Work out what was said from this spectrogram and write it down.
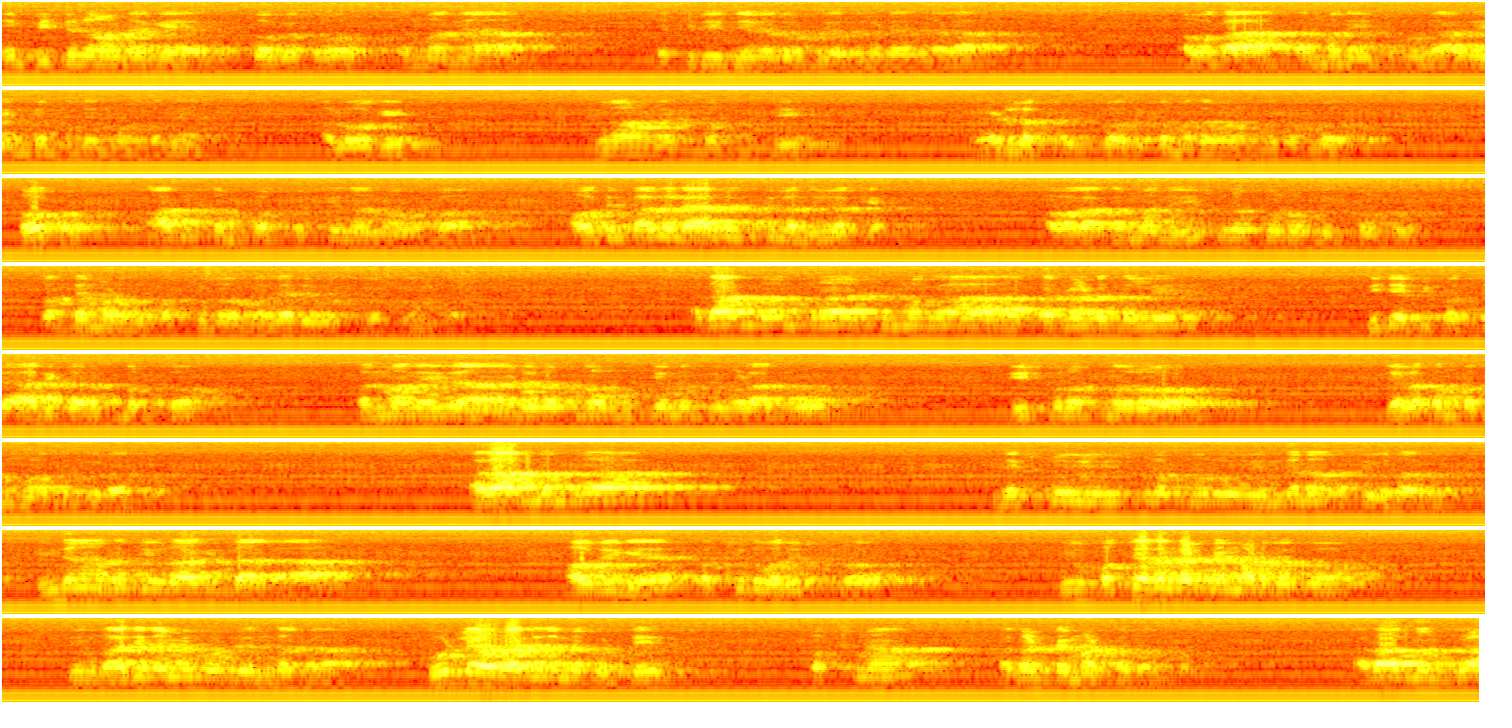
ಎಂ ಪಿ ಚುನಾವಣೆಗೆ ನಿಂತ್ಕೋಬೇಕು ಸನ್ಮಾನ್ಯ ಎಚ್ ಡಿ ದೇವೇಗೌಡರು ಎದುರುಗಡೆ ಅಂದಾಗ ಅವಾಗ ಸನ್ಮಾನ್ಯ ಇಟ್ಕೊಂಡು ಯಾವುದೇ ಹಿಂದೆ ಮುಂದೆ ನೋಡ್ತಾನೆ ಅಲ್ಲಿ ಹೋಗಿ ಚುನಾವಣೆ ಸ್ಪರ್ಧಿಸಿ ಎರಡು ಲಕ್ಷಕ್ಕೂ ಅಧಿಕ ಮತಗಳನ್ನು ತಗೊಂಡು ಸೋತು ಆದರೂ ತಮ್ಮ ಪಕ್ಷಕ್ಕೆ ನಾನು ಒಬ್ಬ ಅವತ್ತಿನ ಕಾಲದಲ್ಲಿ ಯಾರೂ ಇರ್ತಿಲ್ಲ ನಿಲ್ಲಕ್ಕೆ ಅವಾಗ ಸನ್ಮಾನ್ಯ ಈಶ್ವರಪ್ಪನವರು ನಿಂತ್ಕೊಂಡು ಸ್ಪರ್ಧೆ ಮಾಡೋದು ಪಕ್ಷದ ಮರ್ಯಾದೆ ಉಳಿಸ್ಬೇಕು ಅಂತ ಅದಾದ ನಂತರ ಶಿವಮೊಗ್ಗ ಕರ್ನಾಟಕದಲ್ಲಿ ಬಿಜೆಪಿ ಪಕ್ಷ ಅಧಿಕಾರಕ್ಕೆ ಬಂತು. ಸನ್ಮಾನ್ಯ ಯಡಿಯೂರಪ್ಪನವರು, ಮುಖ್ಯಮಂತ್ರಿಗಳಾದರು, ಈಶ್ವರಪ್ಪನವರು ಜಲಸಂಪನ್ಮೂಲ ಸಚಿವರಾದರು ಅದಾದ ನಂತರ ನೆಕ್ಸ್ಟು ಈಶ್ವರಪ್ಪನವರು ಇಂಧನ ಸಚಿವರಾದರು. ಇಂಧನ ಸಚಿವರಾಗಿದ್ದಾಗ ಅವರಿಗೆ ಪಕ್ಷದ ವರಿಷ್ಠರು, ನೀವು ಪಕ್ಷ ಸಂಘಟನೆ ಮಾಡಬೇಕು, ನೀವು ರಾಜೀನಾಮೆ ಕೊಡ್ರಿ ಅಂದಾಗ ಕೂಡಲೇ ಅವ್ರು ರಾಜೀನಾಮೆ ಕೊಟ್ಟು ಪಕ್ಷನ ಸಂಘಟನೆ ಮಾಡ್ತಾ ಬಂದರು. ಅದಾದ ನಂತರ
